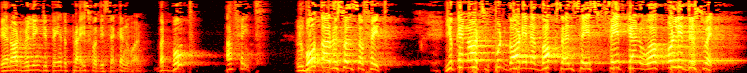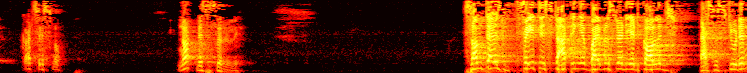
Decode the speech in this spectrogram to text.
We are not willing to pay the price for the second one. But both are faith. And both are results of faith. You cannot put God in a box and say faith can work only this way. God says no. Not necessarily. Sometimes faith is starting a Bible study at college as a student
